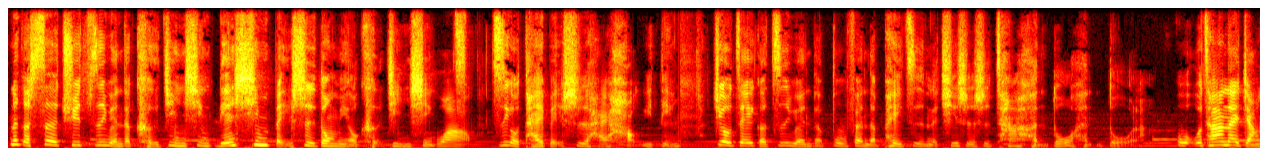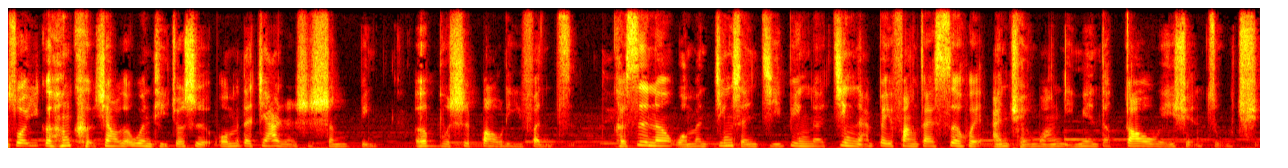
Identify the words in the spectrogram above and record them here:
那个社区资源的可进性，连新北市都没有可进性。哇，只有台北市还好一点。就这个资源的部分的配置呢，其实是差很多很多啦。我我常常在讲说，一个很可笑的问题就是，我们的家人是生病，而不是暴力分子。可是呢，我们精神疾病呢，竟然被放在社会安全网里面的高危险族群。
